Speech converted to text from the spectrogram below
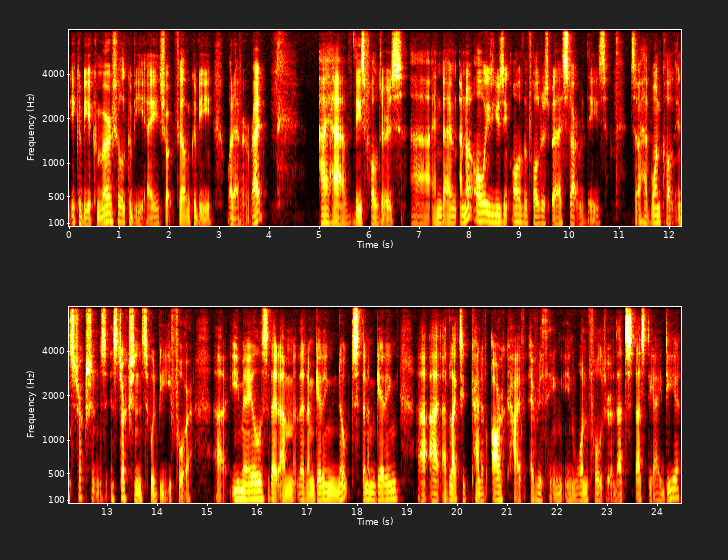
it could be a commercial, it could be a short film, could be whatever, right? I have these folders, uh, and I'm I'm not always using all of the folders, but I start with these. So I have one called instructions. Instructions would be for uh, emails that I'm that I'm getting, notes that I'm getting. Uh, I, would like to kind of archive everything in one folder. That's that's the idea,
